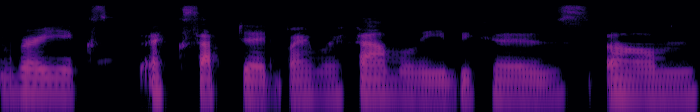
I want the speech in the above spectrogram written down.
very ex- accepted by my family because um,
